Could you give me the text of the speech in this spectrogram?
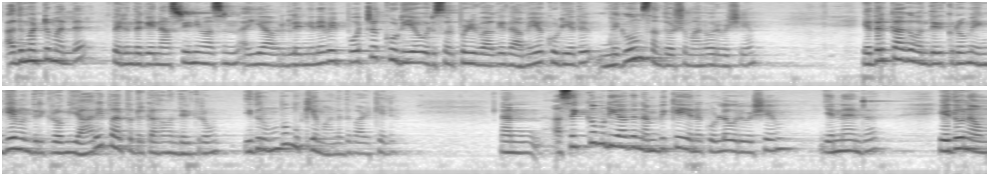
அது மட்டுமல்ல பெருந்தகை நா. ஸ்ரீனிவாசன் ஐயா அவர்களின் நினைவை போற்றக்கூடிய ஒரு சொற்பொழிவாக இது அமையக்கூடியது. மிகவும் சந்தோஷமான ஒரு விஷயம். எதற்காக வந்திருக்கிறோம் எங்கே வந்திருக்கிறோம் யாரை பார்ப்பதற்காக வந்திருக்கிறோம் இது ரொம்ப முக்கியமானது வாழ்க்கையில். நான் அசைக்க முடியாத நம்பிக்கை எனக்கு உள்ள ஒரு விஷயம் என்ன என்றால் ஏதோ நாம்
